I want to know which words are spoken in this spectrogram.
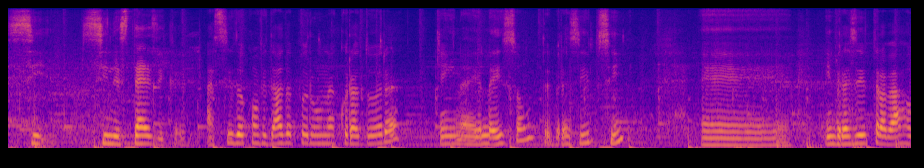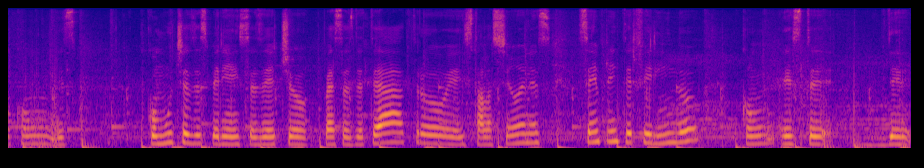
si, sinestésica. Ha sido convidada por uma curadora, Keina Eleison, de Brasil, sim. É, em Brasil trabalho com com muitas experiências, hecho peças de teatro e instalações, sempre interferindo com este de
